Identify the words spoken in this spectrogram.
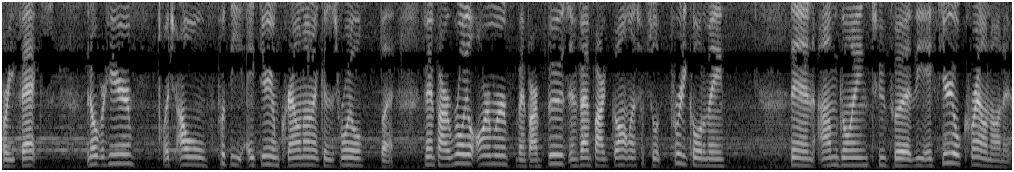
or effects. And over here, which I will put the Aetherium crown on it because it's royal, but Vampire Royal Armor, Vampire Boots, and Vampire Gauntlets, which look pretty cool to me. Then I'm going to put the Ethereal Crown on it.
